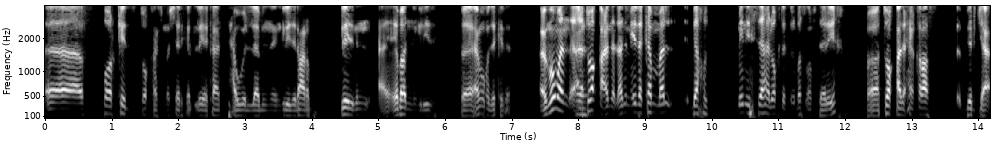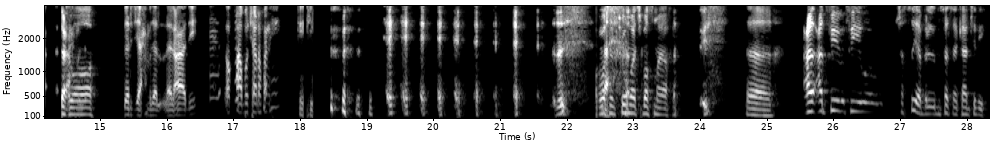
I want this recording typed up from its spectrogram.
آه 4Kids أتوقع اسم الشركة اللي كانت تحول من إنجليزي لعربي. إنجليزي من ياباني لإنجليزي. فعموما زي كذا. عموما أتوقع إن الأنمي إذا كمل بياخذ من يستاهل وقتك البصمة في التاريخ؟ فأتوقع الحين خلاص بيرجع دعوه بيرجع أحمد العادي. الطاب وشرف انهي والله تو ماتش بصمه يا أخي عاد في في شخصية بالمسلسل كان كذي.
